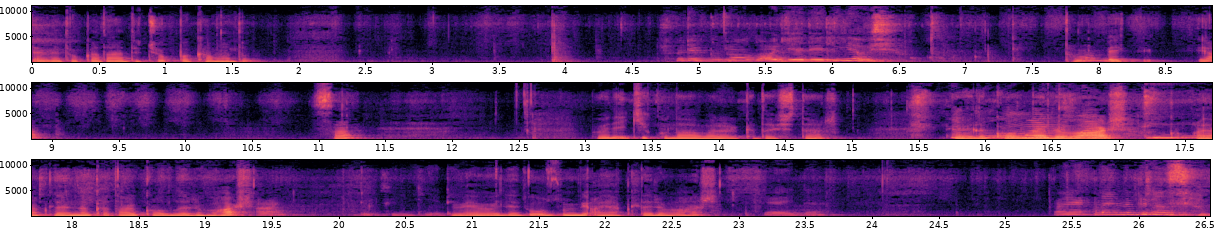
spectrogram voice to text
evet o kadar da çok bakamadım. Şöyle biraz aceleli yapayım. Tamam bek yap. Sen böyle iki kulağı var arkadaşlar. Böyle kolları var. Ayaklarına kadar kolları var. Ve öyle de uzun bir ayakları var. Şöyle. Ayaklarını biraz yap.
